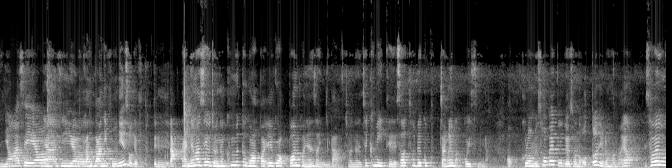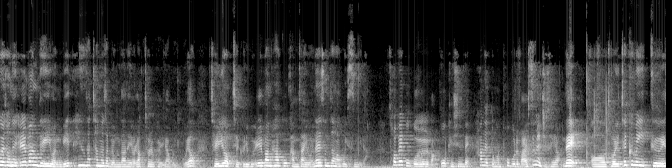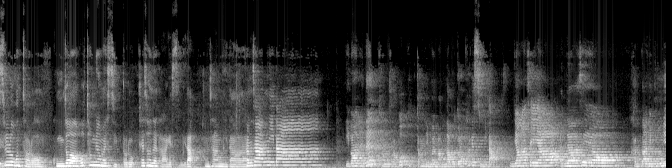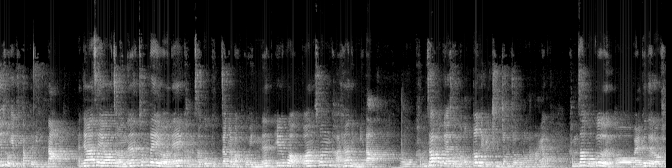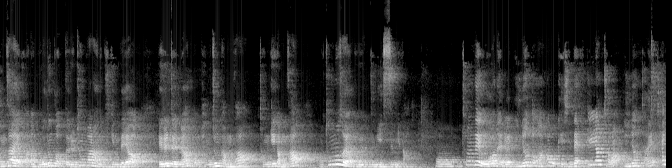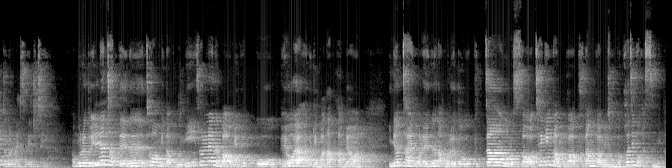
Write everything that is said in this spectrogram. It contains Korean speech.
안녕하세요. 안녕하세요. 간단히 본인 소개 부탁드립니다. 네, 안녕하세요. 저는 컴퓨터공학과 19학번 권현서입니다. 저는 체크메이트에서 섭외국 국장을 맡고 있습니다. 어, 그러면 섭외국에서는 어떤 일을 하나요? 섭외국에서는 일반 대의원 및 행사 참여자 명단의 연락처를 관리하고 있고요. 제휴업체 그리고 일반 하고 감사위원을 선정하고 있습니다. 섭외국을 맡고 계신데 한 해 동안 포부를 말씀해 주세요. 네, 어, 저희 체크메이트의 슬로건처럼 공정하고 청렴할 수 있도록 최선을 다하겠습니다. 감사합니다. 감사합니다. 이번에는 감사국 국장님을 만나보도록 하겠습니다. 안녕하세요. 안녕하세요. 간단히 본인 소개 부탁드립니다. 안녕하세요. 저는 총대위원회 감사국 국장을 맡고 있는 19학번 손가현입니다. 어, 감사국에서는 어떤 일을 중점적으로 하나요? 감사국은 어, 말 그대로 감사에 관한 모든 것들을 총괄하는 국인데요. 예를 들면 뭐 방중감사, 정기감사, 어, 총무소양 교육 등이 있습니다. 어, 총대 의원회를 2년 동안 하고 계신데 1년차와 2년차의 차이점을 말씀해 주세요. 아무래도 1년차 때는 처음이다 보니 설레는 마음이 컸고 배워야 하는 게 많았다면 2년차의 올해는 아무래도 국장으로서 책임감과 부담감이 좀 더 커진 것 같습니다.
